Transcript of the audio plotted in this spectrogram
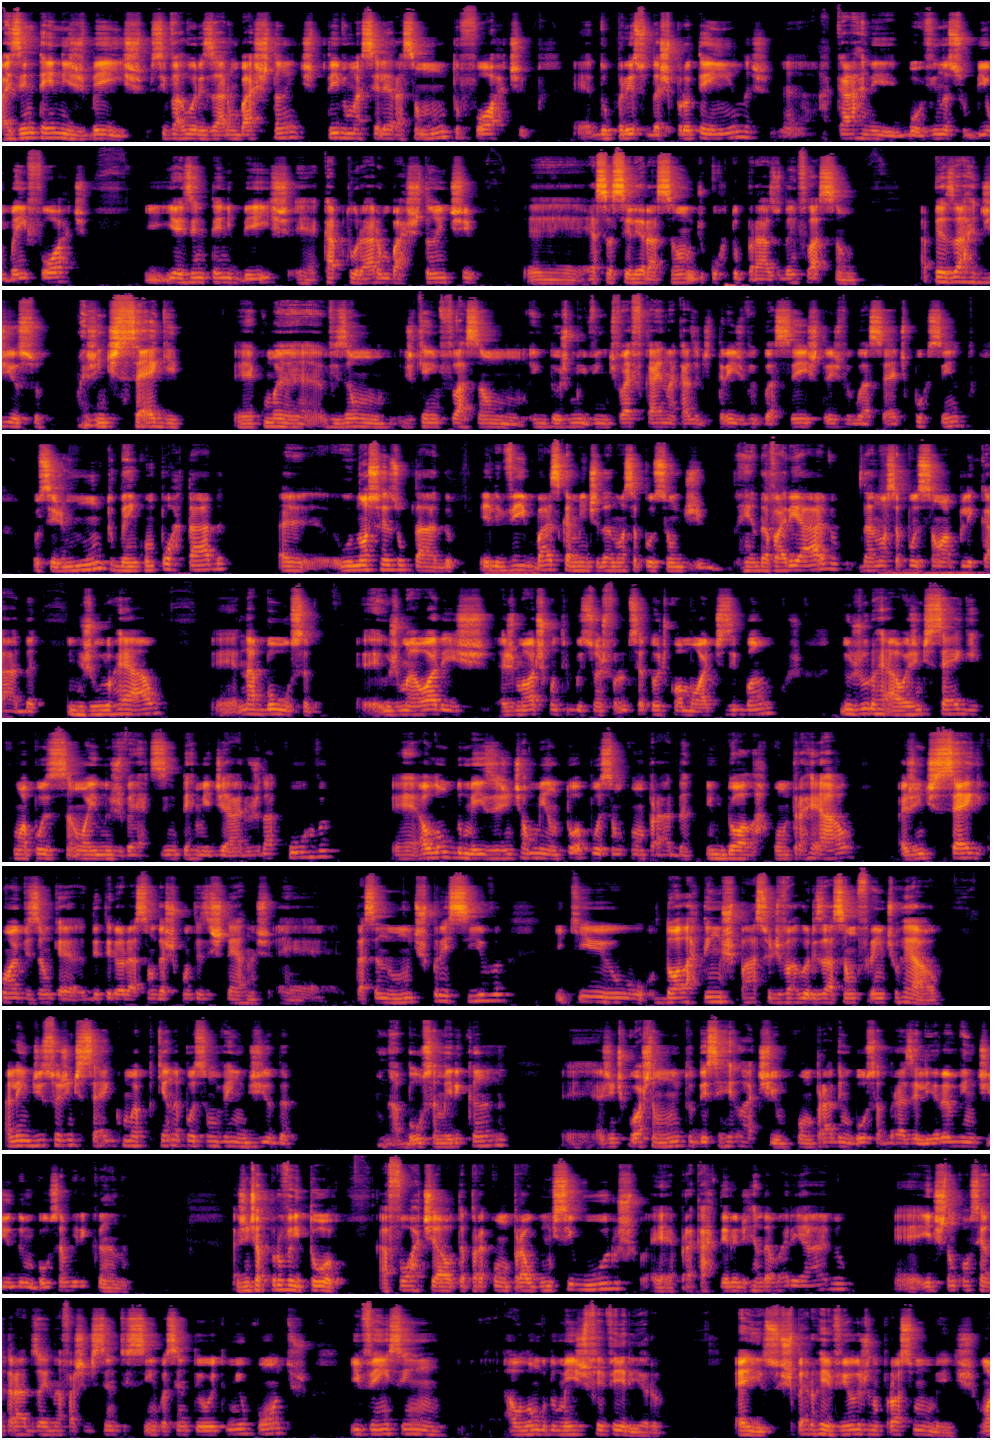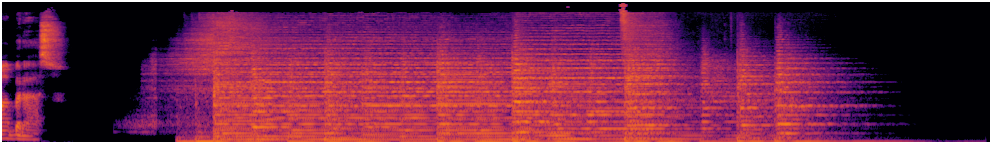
As NTNBs se valorizaram bastante, teve uma aceleração muito forte é, do preço das proteínas. Né? A carne bovina subiu bem forte e, e as NTNBs é, capturaram bastante é, essa aceleração de curto prazo da inflação. Apesar disso, a gente segue é, com uma visão de que a inflação em 2020 vai ficar na casa de 3,6%, 3,7%, ou seja, muito bem comportada, o nosso resultado ele veio basicamente da nossa posição de renda variável, da nossa posição aplicada em juro real. É, na bolsa, é, os maiores, as maiores contribuições foram do setor de commodities e bancos. No juro real, a gente segue com a posição aí nos vértices intermediários da curva. É, ao longo do mês, a gente aumentou a posição comprada em dólar contra real a gente segue com a visão que a deterioração das contas externas está é, tá sendo muito expressiva e que o dólar tem um espaço de valorização frente ao real. Além disso, a gente segue com uma pequena posição vendida na bolsa americana. É, a gente gosta muito desse relativo, comprado em bolsa brasileira, vendido em bolsa americana. A gente aproveitou a forte alta para comprar alguns seguros é, para carteira de renda variável eles estão concentrados aí na faixa de 105 a 108 mil pontos e vencem ao longo do mês de fevereiro. É isso. Espero revê-los no próximo mês. Um abraço.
